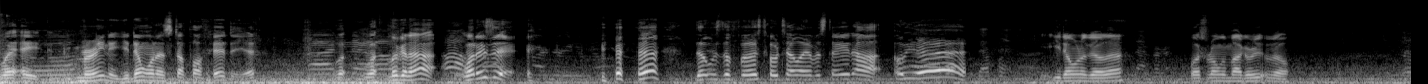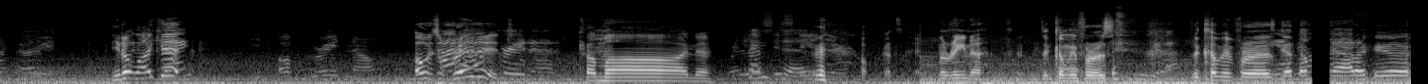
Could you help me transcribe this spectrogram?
Wait, hey, Marina, you don't want to stop off here, do you? Uh, Look, no. look, at that. Oh, what is it? That was the first hotel I ever stayed at. Oh, yeah. Definitely not. You don't want to go there? Never. What's wrong with Margaritaville? You don't like it? upgrade now. Oh, it's upgraded. Come on. Kimpton. Oh, for God's sake. Marina, they're coming for us. Yeah. They're coming for us. Get the f- out of here.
